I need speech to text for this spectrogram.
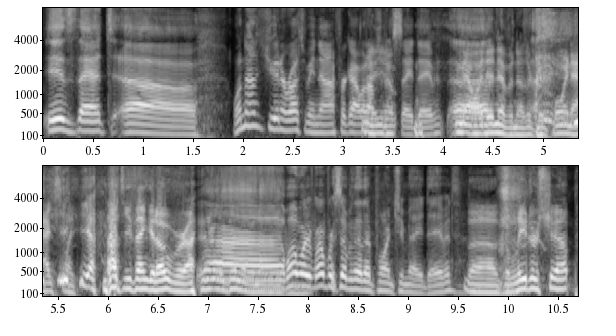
Is that uh, well? Now that you interrupted me, now I forgot what No, I was going to say, don't- David. no, I Uh, didn't have another good point actually. Yeah. Now that you think it over, I really didn't have another Uh, what were what were some of the other points you made, David? the the leadership.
